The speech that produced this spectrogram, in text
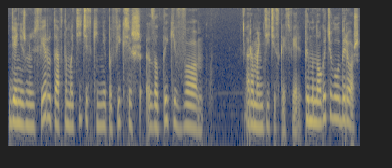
денежную сферу, ты автоматически не пофиксишь затыки в романтической сфере. Ты много чего уберешь.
